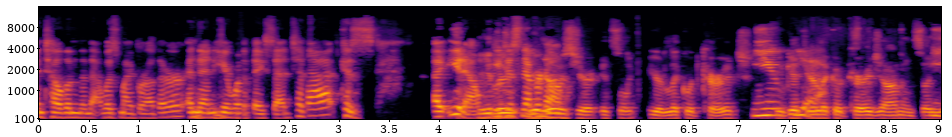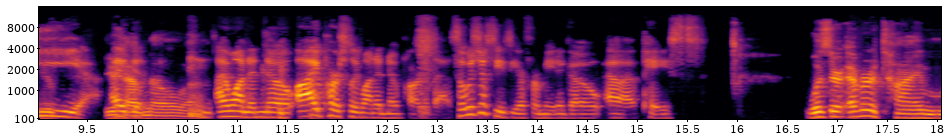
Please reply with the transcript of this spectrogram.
and tell them that that was my brother and then hear what they said to that because uh, you know, you, you lose, just never you know. Lose your, it's like your liquid courage. You, you get yeah. your liquid courage on, and so you, yeah, you I have did. no. Uh, I wanted no. I personally wanted no part of that, so it was just easier for me to go uh, pace. Was there ever a time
